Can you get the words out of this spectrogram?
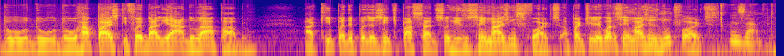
do, do, do rapaz que foi baleado lá, Pablo. Aqui para depois a gente passar de sorriso. São imagens fortes. A partir de agora são imagens muito fortes. Exato.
